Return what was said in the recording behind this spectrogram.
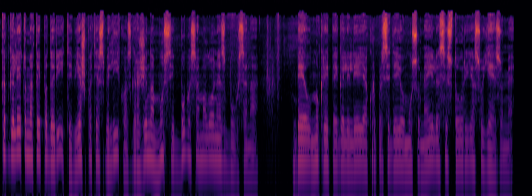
Kad galėtume tai padaryti, viešpaties Velykos gražina mus į buvusią malonės būseną. Vėl nukreipia į Galilėją, kur prasidėjo mūsų meilės istorija su Jėzumi.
